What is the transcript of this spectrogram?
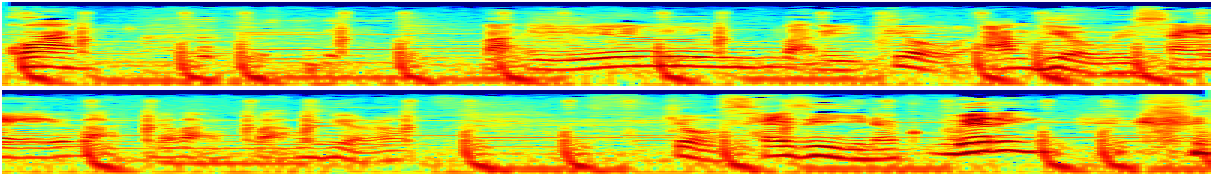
Quang. Bạn ấy bạn ấy kiểu am hiểu về xe các bạn các bạn các bạn không hiểu đâu. Kiểu xe gì nó cũng biết ấy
